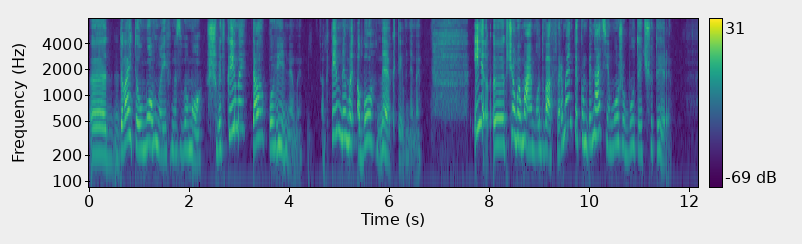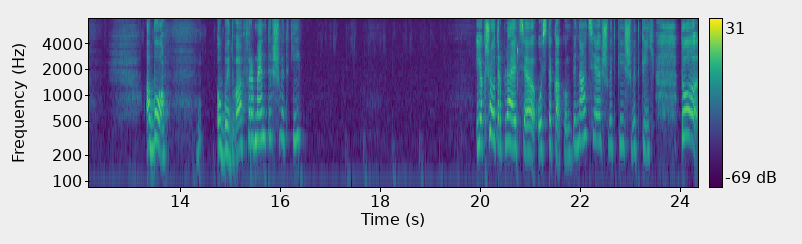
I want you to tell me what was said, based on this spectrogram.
е, Давайте умовно їх назвемо швидкими та повільними, активними або неактивними. І якщо ми маємо два ферменти, комбінації може бути чотири. Або обидва ферменти швидкі. Якщо трапляється ось така комбінація швидкий-швидкий, то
